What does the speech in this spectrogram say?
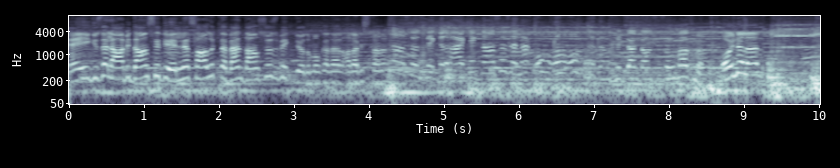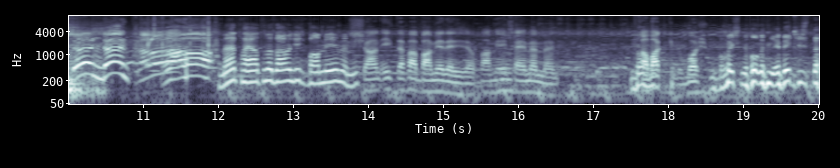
Ya iyi güzel abi dans ediyor. Eline sağlık da ben dansöz bekliyordum o kadar Arabistan'a. Dansöz bekliyordum. Erkek dansöz dediler. Oh oh oh dedim. Erkekten dansöz olmaz mı? Oyna lan. Dön dön. Bravo. Bravo. Mert hayatında daha önce hiç bamya yememiş. Şu an ilk defa bamya deneyeceğim. Bamyayı sevmem ben. Tabak gibi boş. Boş ne oğlum yemek işte.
